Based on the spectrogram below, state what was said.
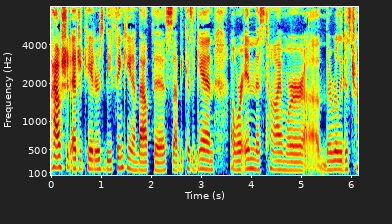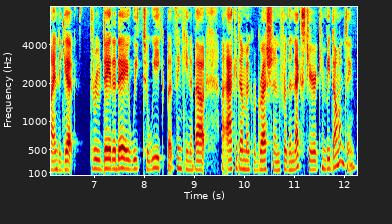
how should educators be thinking about this? Uh, because again, uh, we're in this time where uh, they're really just trying to get through day to day, week to week, but thinking about uh, academic regression for the next year can be daunting.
